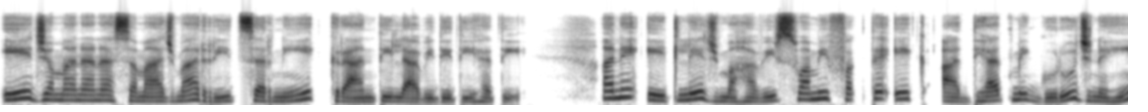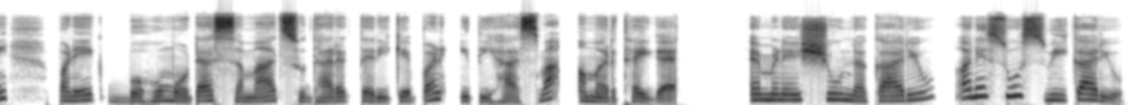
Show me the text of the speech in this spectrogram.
એ જમાનાના સમાજમાં રીતસરની એક ક્રાંતિ લાવી દીધી હતી. અને એટલે જ મહાવીર સ્વામી ફક્ત એક આધ્યાત્મિક ગુરુ જ નહીં, પણ એક બહુ મોટા સમાજ સુધારક તરીકે પણ ઇતિહાસમાં અમર થઈ ગયા. એમણે શું નકાર્યું અને શું સ્વીકાર્યું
